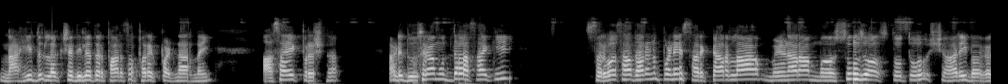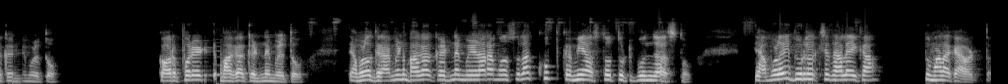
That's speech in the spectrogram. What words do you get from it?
नाही लक्ष दिलं तर फारसा फरक पडणार नाही असा एक प्रश्न. आणि दुसरा मुद्दा असा की सर्वसाधारणपणे सरकारला मिळणारा महसूल जो असतो तो शहरी भागाकडनं मिळतो. कॉर्पोरेट भागाकडनं मिळतो. त्यामुळे ग्रामीण भागाकडनं मिळणारा महसूल हा खूप कमी असतो तुटपुंजा असतो. त्यामुळेही दुर्लक्ष झालंय का? तुम्हाला काय वाटतं?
